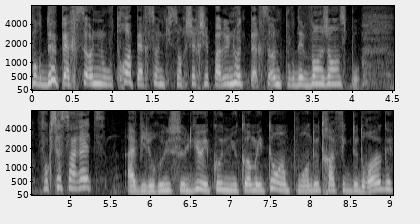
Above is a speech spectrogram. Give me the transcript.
pour deux personnes ou trois personnes qui sont recherchées par une autre personne pour des vengeances. Pour... faut que ça s'arrête. À Villerue, ce lieu est connu comme étant un point de trafic de drogue.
